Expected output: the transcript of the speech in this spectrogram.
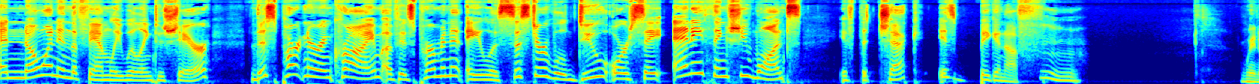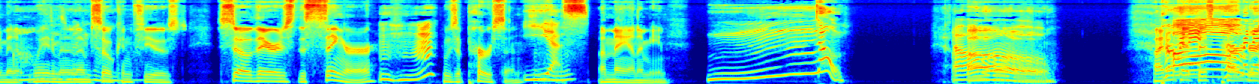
and no one in the family willing to share, this partner in crime of his permanent A list sister will do or say anything she wants if the check is big enough. Wait a minute. wait a minute. I'm so confused. So there's the singer Mhm. who's a person. Yes. A man, I mean. Mm, no. Oh. I don't get this partner in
